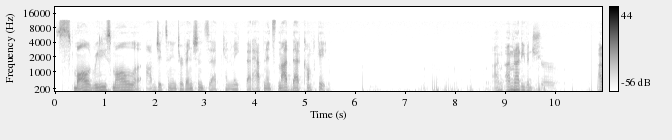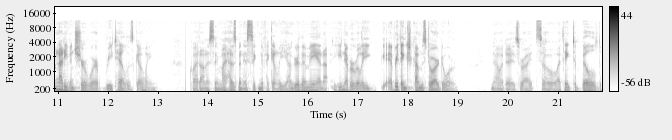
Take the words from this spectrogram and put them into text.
small, really small uh, objects and interventions that can make that happen. It's not that complicated. I'm, I'm not even sure. I'm not even sure where retail is going. Quite honestly, my husband is significantly younger than me, and I, he never really. Everything comes to our door nowadays, right? So I think to build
